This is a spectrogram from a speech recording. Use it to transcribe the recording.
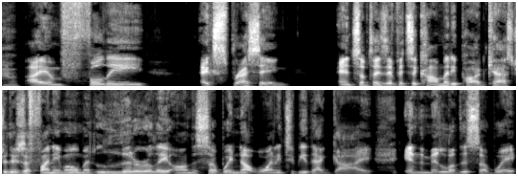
Mhm. I am fully expressing. And sometimes, if it's a comedy podcast or there's a funny moment, literally on the subway, not wanting to be that guy in the middle of the subway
